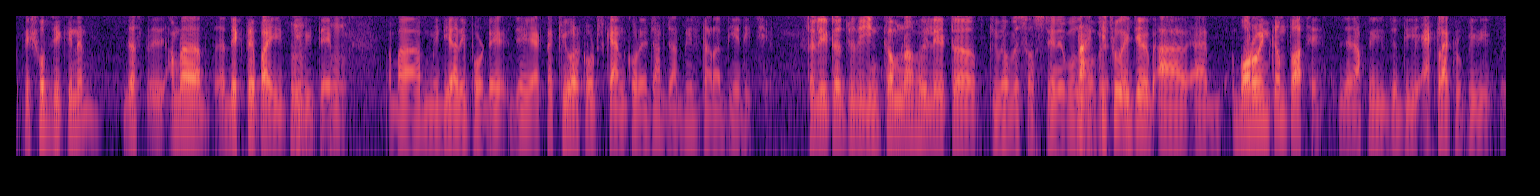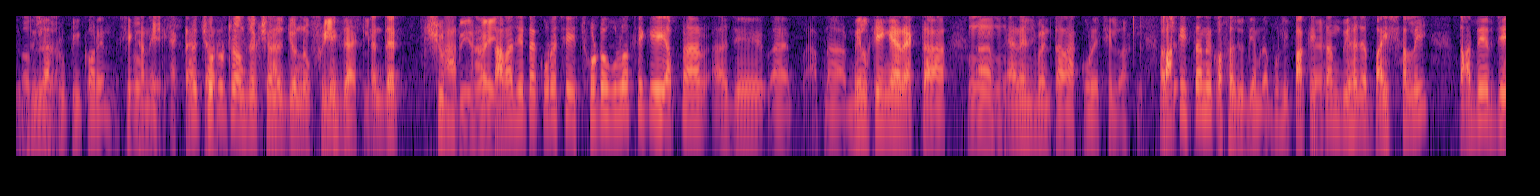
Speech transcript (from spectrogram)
আপনি সবজি কিনেন জাস্ট আমরা দেখতে পাই টিভিতে বা মিডিয়া রিপোর্টে যে একটা কিউআর কোড স্ক্যান করে যার যার বিল তারা দিয়ে দিচ্ছে। তাহলে এটা যদি ইনকাম না হইলে এটা কীভাবে সাস্টেনেবল না হবে? কিছু এই যে বড় ইনকাম তো আছে। যে আপনি যদি এক লাখ রুপি দুই লাখ রুপি করেন সেখানে একটা মানে ছোট ট্রানজাকশনের জন্য free Exactly. And that should be right তারা যেটা করেছে এই ছোটগুলো থেকেই আপনার যে আপনার মিল্কিং এর একটা অ্যারেঞ্জমেন্ট তারা করেছিল আর কি। আচ্ছা। পাকিস্তানের কথা যদি আমরা বলি পাকিস্তান দুই হাজার বাইশ সালেই তাদের যে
